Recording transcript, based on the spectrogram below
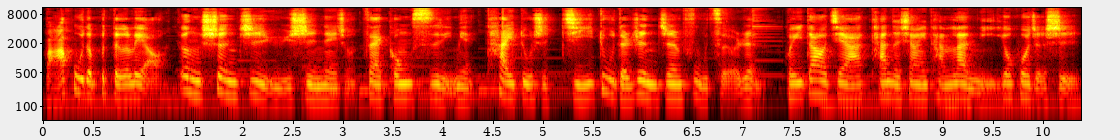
跋扈的不得了。更甚至于是那种在公司里面态度是极度的认真负责任，回到家瘫得像一滩烂泥，又或者是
